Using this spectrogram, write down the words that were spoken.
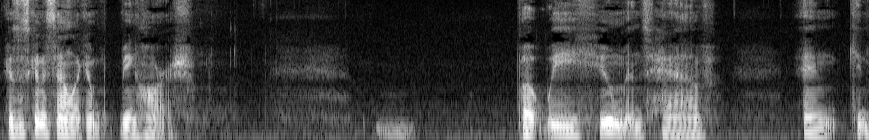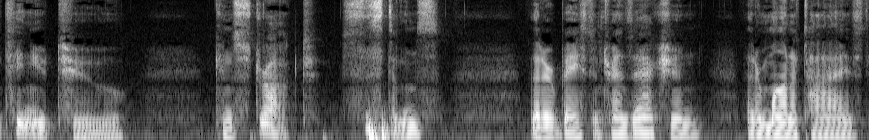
Because it's going to sound like I'm being harsh. But we humans have and continue to construct systems that are based in transaction, that are monetized.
